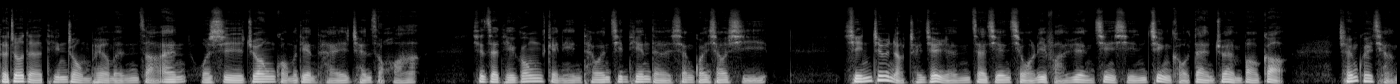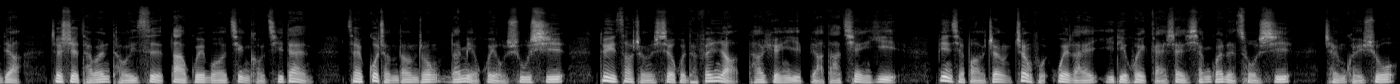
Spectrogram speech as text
德州的听众朋友们，早安！我是中央广播电台陈子华，现在提供给您台湾今天的相关消息。行政院长陈建仁在今天前往立法院进行进口蛋专案报告。陈奎强调，这是台湾头一次大规模进口鸡蛋，在过程当中难免会有疏失，对造成社会的纷扰，他愿意表达歉意，并且保证政府未来一定会改善相关的措施。陈奎说：“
